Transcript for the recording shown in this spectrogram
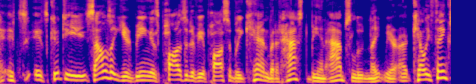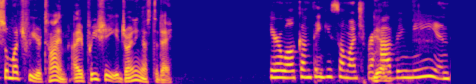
it's it's good to. It sounds like you're being as positive you possibly can, but it has to be an absolute nightmare. Uh, Kelly, thanks so much for your time. I appreciate you joining us today. You're welcome. Thank you so much for yeah. having me. And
